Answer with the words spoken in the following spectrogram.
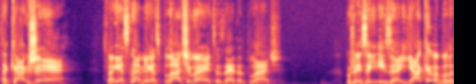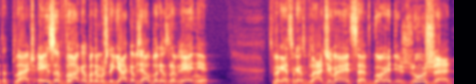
Так как же Творец с нами расплачивается за этот плач? Уже из-за из Якова был этот плач. Эйсов плакал, потому что Яков взял благословение. Творец расплачивается. В городе Жушан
